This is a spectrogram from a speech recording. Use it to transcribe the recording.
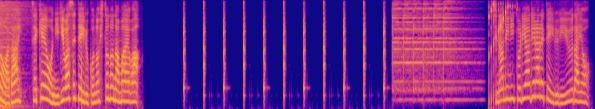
の話題世間を賑わせているこの人の名前は？ちなみに取り上げられている理由だよ。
